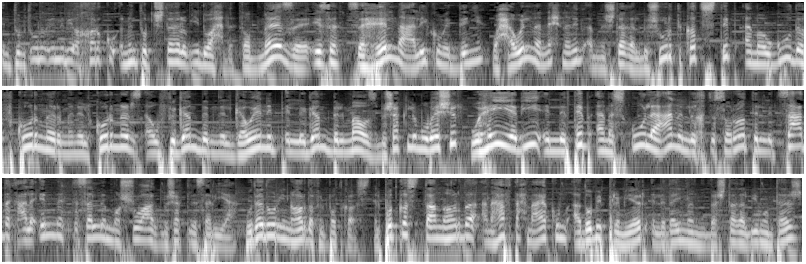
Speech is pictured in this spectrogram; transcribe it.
أنتوا بتقولوا إيه اللي بيأخركم إن أنتوا بتشتغلوا بإيد واحدة. طب ماذا إذا سهلنا عليكم الدنيا وحاولنا إن إحنا نبقى بنشتغل ب shortcuts تبقى موجودة في corner من ال corners أو في جنب من الجوانب اللي جنب الماوس بشكل مباشر وهي دي اللي بتبقى مسؤولة عن الاختصارات اللي تساعدك على إنك تسلم مشروعك بشكل سريع. وده دوري النهارده في البودكاست. البودكاست بتاع النهارده أنا هفتح معاكم Adobe Premiere اللي دايما بشتغل بيه مونتاج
